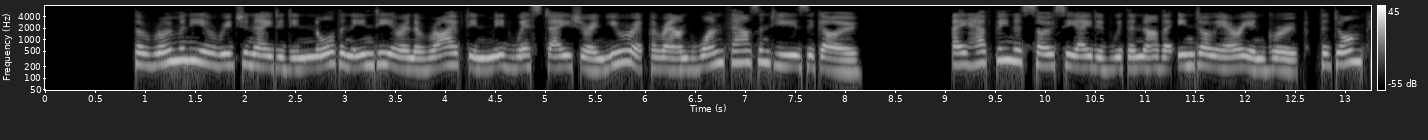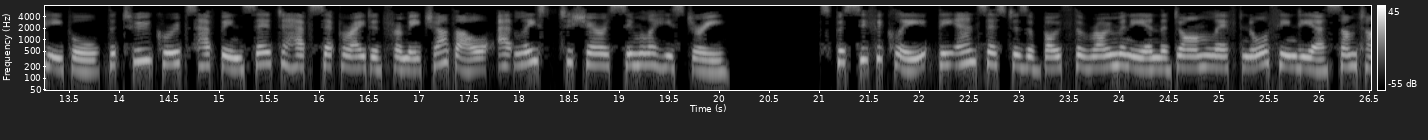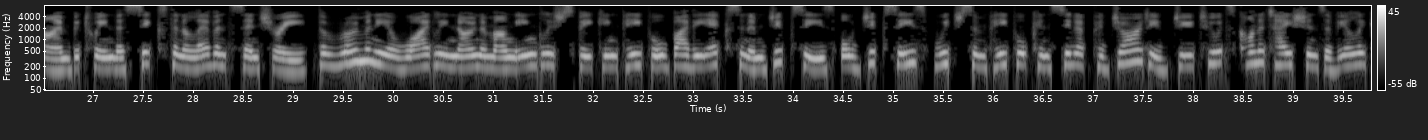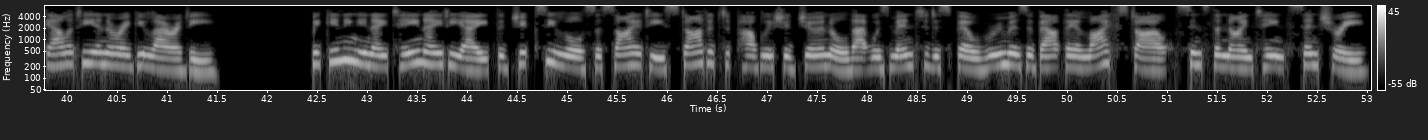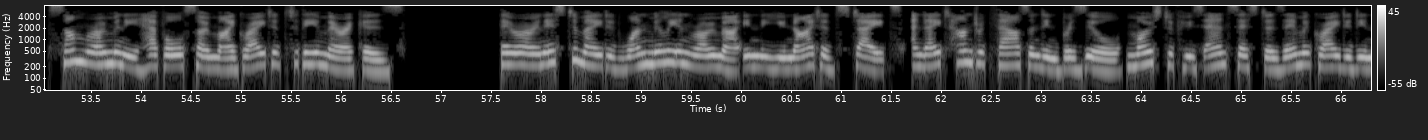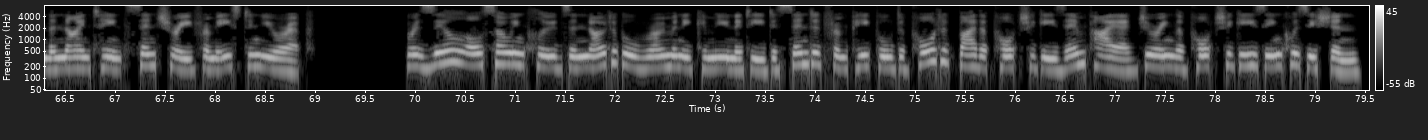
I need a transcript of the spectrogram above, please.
The Romani originated in northern India and arrived in Midwest Asia and Europe around 1,000 years ago. They have been associated with another Indo-Aryan group, the Dom people. The two groups have been said to have separated from each other or, at least, to share a similar history. Specifically, the ancestors of both the Romani and the Dom left North India sometime between the 6th and 11th century. The Romani are widely known among English-speaking people by the exonym gypsies, or gypsies, which some people consider pejorative due to its connotations of illegality and irregularity. Beginning in 1888 the Gypsy Lore Society started to publish a journal that was meant to dispel rumors about their lifestyle. Since the 19th century, some Romani have also migrated to the Americas. There are an estimated 1 million Roma in the United States, and 800,000 in Brazil, most of whose ancestors emigrated in the 19th century from Eastern Europe. Brazil also includes a notable Romani community descended from people deported by the Portuguese Empire during the Portuguese Inquisition.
